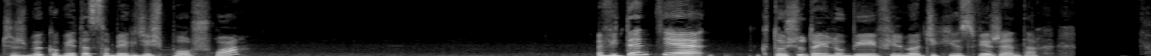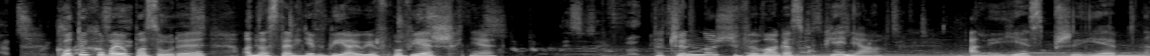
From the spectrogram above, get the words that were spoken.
Czyżby kobieta sobie gdzieś poszła? Ewidentnie ktoś tutaj lubi filmy o dzikich zwierzętach. Koty chowają pazury, a następnie wbijają je w powierzchnię. Ta czynność wymaga skupienia, ale jest przyjemna.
